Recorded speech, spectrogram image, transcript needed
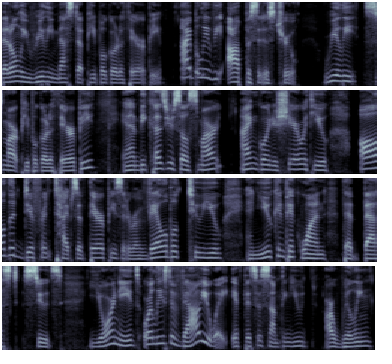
that only really messed up people go to therapy. I believe the opposite is true. Really smart people go to therapy. And because you're so smart, I'm going to share with you all the different types of therapies that are available to you, and you can pick one that best suits your needs, or at least evaluate if this is something you are willing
